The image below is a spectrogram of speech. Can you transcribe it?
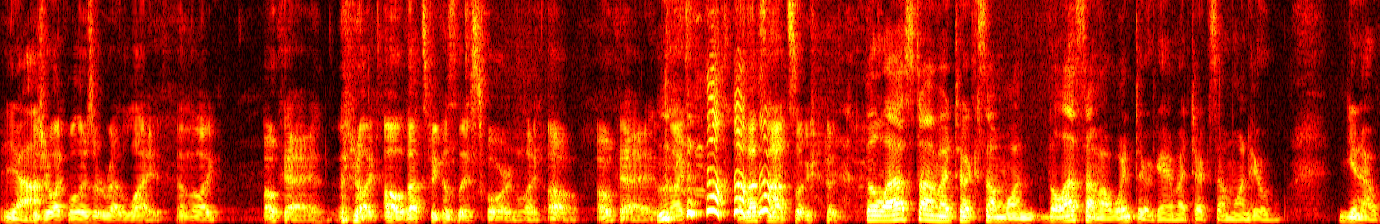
Yeah. Because you're like, well, there's a red light, and they're like, okay, and you're like, oh, that's because they scored, and like, oh, okay, like, and that's not so good. The last time I took someone, the last time I went to a game, I took someone who, you know,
